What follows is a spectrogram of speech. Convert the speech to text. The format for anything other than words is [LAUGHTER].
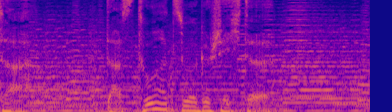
Porta. Das Tor zur Geschichte.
